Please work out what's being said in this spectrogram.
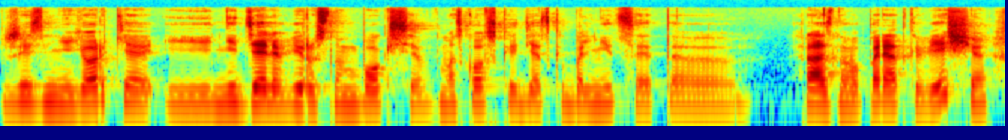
Жизнь в Нью-Йорке и неделя в вирусном боксе в московской детской больнице — это разного порядка вещи —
